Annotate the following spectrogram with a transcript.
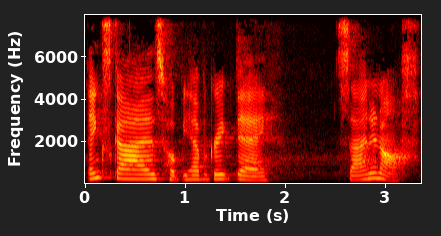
Thanks, guys. Hope you have a great day. Signing off.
